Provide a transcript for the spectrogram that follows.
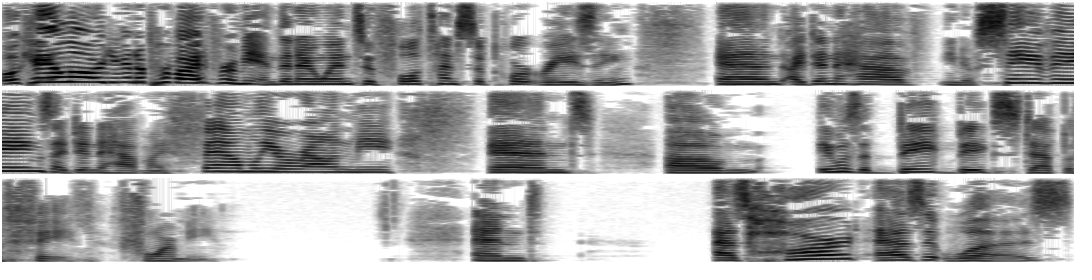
okay, Lord, you're going to provide for me. And then I went to full time support raising, and I didn't have, you know, savings. I didn't have my family around me, and um, it was a big, big step of faith for me. And as hard as it was,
